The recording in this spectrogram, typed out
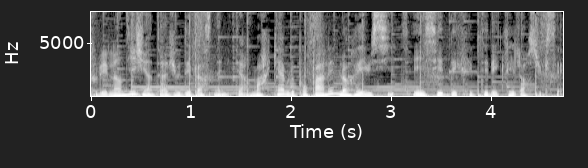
Tous les lundis, j'y des personnalités remarquables pour parler de leur réussite et essayer de décrypter les clés de leur succès.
